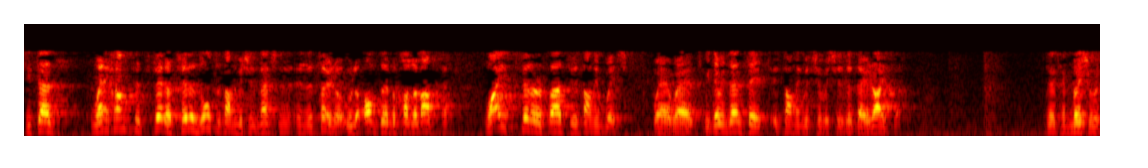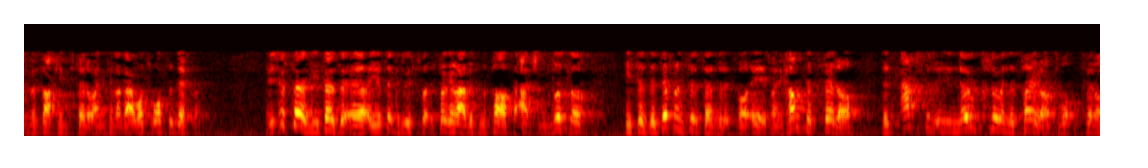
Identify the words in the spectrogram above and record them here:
He says, when it comes to Tefillah, Tefillah is also something which is mentioned in the Torah, Ula Ovdo B'chol why is tefillah referred to as something which, where, where we, don't, we don't say it's, it's something which, which is a dayraisa? We don't say Moshe was masakin tefillah or anything like that. What's, what's the difference? And he just says, he says, uh, because we've sp- spoken about this in the past, the action nusach, he says the difference is, says that it's for is, when it comes to tefillah, there's absolutely no clue in the Torah to what tefillah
